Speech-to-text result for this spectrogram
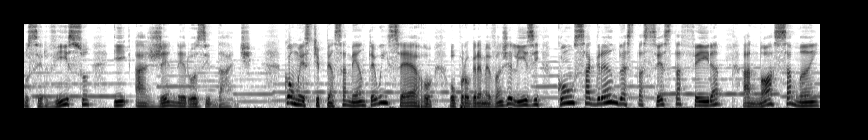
o serviço e a generosidade. Com este pensamento, eu encerro o programa Evangelize, consagrando esta sexta-feira a nossa mãe,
